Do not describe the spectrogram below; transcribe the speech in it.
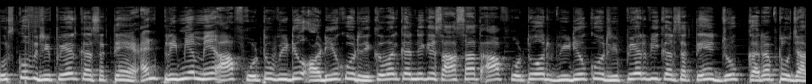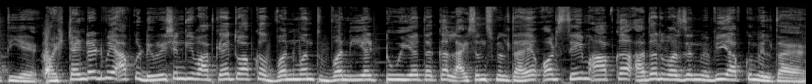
उसको भी रिपेयर कर सकते हैं। एंड प्रीमियम में आप फ़ोटो वीडियो ऑडियो को रिकवर करने के साथ साथ आप फ़ोटो और वीडियो को रिपेयर भी कर सकते हैं, जो करप्ट हो जाती है। और स्टैंडर्ड में आपको ड्यूरेशन की बात करें तो आपका one month one year two year तक का लाइसेंस मिलता है और सेम आपका अदर वर्जन में भी आपको मिलता है।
